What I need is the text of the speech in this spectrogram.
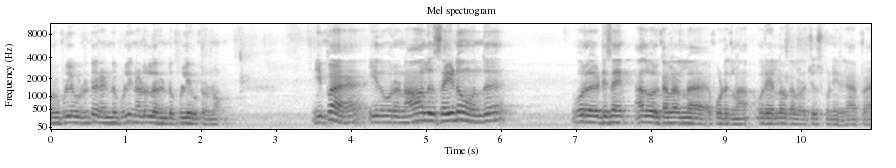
ஒரு புள்ளி விட்டுட்டு ரெண்டு புள்ளி நடுவில் ரெண்டு புள்ளி விட்டுறணும். இப்போ இது ஒரு நாலு சைடும் வந்து ஒரு டிசைன் அது ஒரு கலரில் போட்டுக்கலாம். ஒரு எல்லோ கலரை சூஸ் பண்ணியிருக்கேன் இப்போ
